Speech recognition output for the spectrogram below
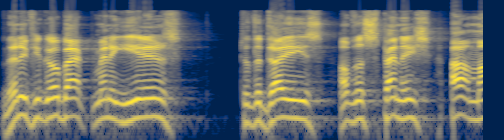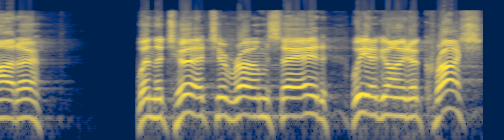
And then, if you go back many years to the days of the Spanish Armada, when the Church of Rome said, We are going to crush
